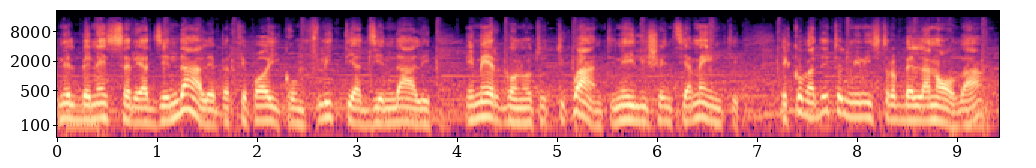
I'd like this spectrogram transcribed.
nel benessere aziendale, perché poi i conflitti aziendali emergono tutti quanti, nei licenziamenti. E come ha detto il ministro Bellanova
